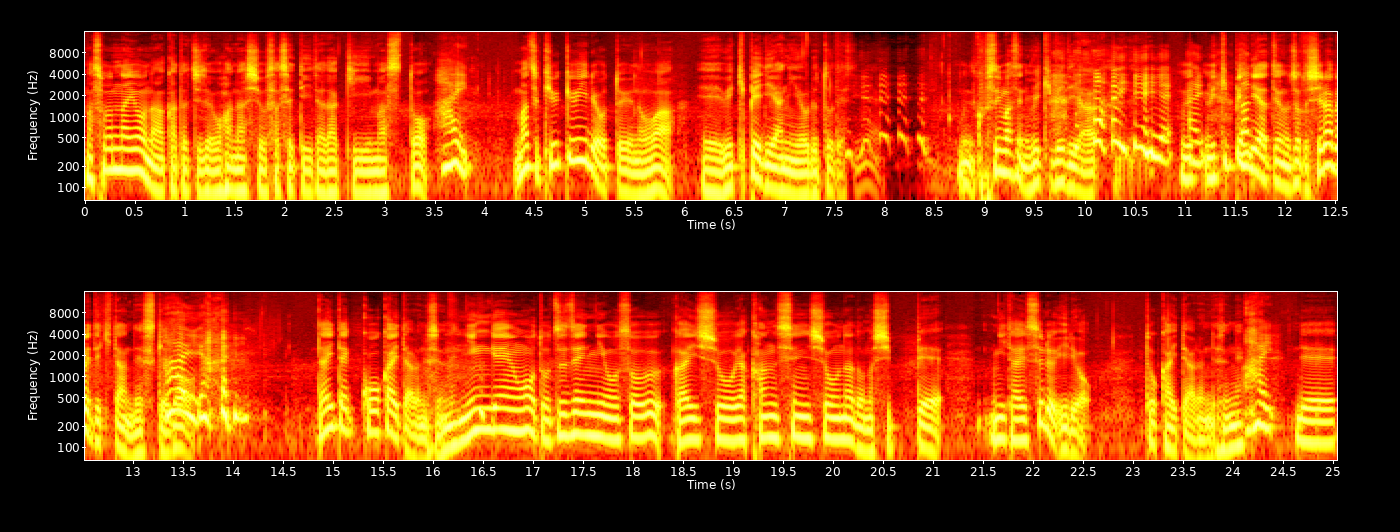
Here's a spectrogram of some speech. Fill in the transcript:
まあ、そんなような形でお話をさせていただきますと、はい、まず救急医療というのは、えー、ウィキペディアによるとですねすいませんね ウィキペディアいえウィキペディアっていうのをちょっと調べてきたんですけど、はいはい、大体こう書いてあるんですよね。人間を突然に襲う外傷や感染症などの疾病に対する医療と書いてあるんですね。はい、で、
